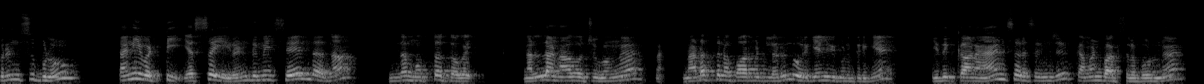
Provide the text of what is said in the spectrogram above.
பிரின்சிபலும் தனி வட்டி எஸ்ஐ ரெண்டுமே சேர்ந்தது தான் இந்த மொத்த தொகை. நல்லா ஞாபகம் வச்சுக்கோங்க. ந- நடத்தின ஃபார்மேட்ல இருந்து ஒரு கேள்வி கொடுத்துருக்கேன். இதுக்கான ஆன்சரை செஞ்சு கமெண்ட் பாக்ஸில் போடுங்க.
